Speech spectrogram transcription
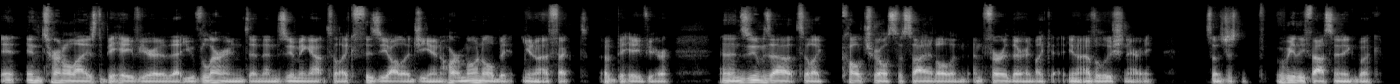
in, internalized behavior that you've learned and then zooming out to like physiology and hormonal you know effect of behavior and then zooms out to like cultural societal and, and further like you know evolutionary. So it's just a really fascinating book.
